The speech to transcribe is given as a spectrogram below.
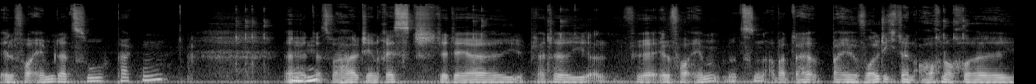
LVM dazu packen. Äh, Mhm. Dass wir halt den Rest der, der Platte für LVM nutzen, aber dabei wollte ich dann auch noch äh,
